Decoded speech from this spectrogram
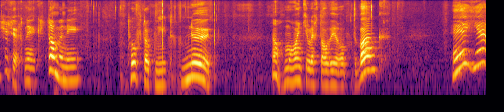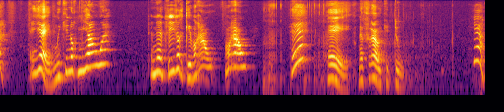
Ze zegt niks, dan maar niet. Het hoeft ook niet. Nee. Nou, mijn hondje ligt alweer op de bank. Hé, ja. En jij, moet je nog miauwen? Net iedere keer mrouw. Hé? Hé, naar vrouwtje toe. Ja.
